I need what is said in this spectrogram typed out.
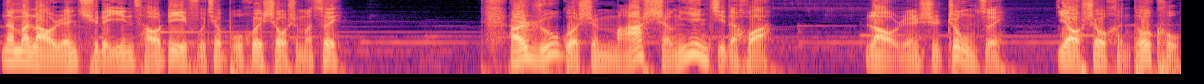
那么老人去了阴曹地府就不会受什么罪；而如果是麻绳印记的话，老人是重罪，要受很多苦。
